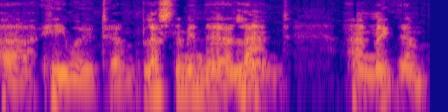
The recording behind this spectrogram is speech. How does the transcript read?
uh, he would um, bless them in their land and make them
